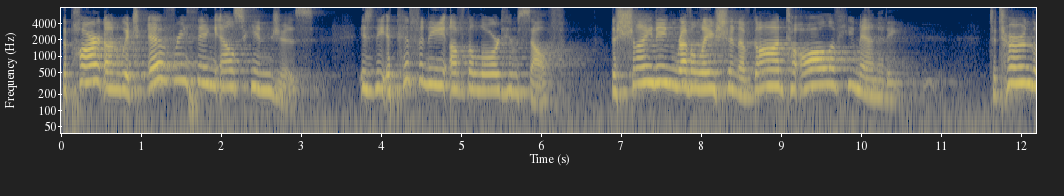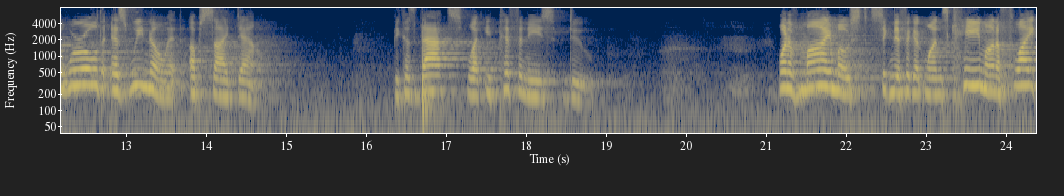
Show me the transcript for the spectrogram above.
the part on which everything else hinges, is the epiphany of the Lord Himself, the shining revelation of God to all of humanity, to turn the world as we know it upside down. Because that's what epiphanies do. One of my most significant ones came on a flight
